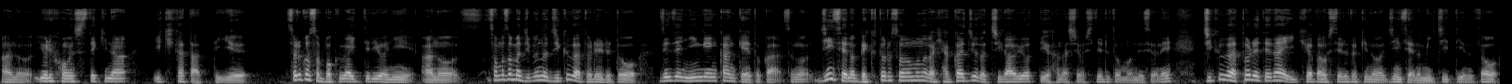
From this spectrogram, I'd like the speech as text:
あのより本質的な生き方っていうそれこそ僕が言ってるようにあのそもそも自分の軸が取れると全然人間関係とかその人生のベクトルそのものが180度違うよっていう話をしてると思うんですよね。軸が取れてない生き方をしてる時の人生の道っていうのと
